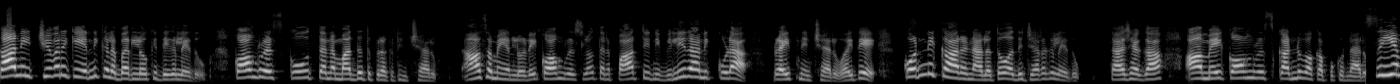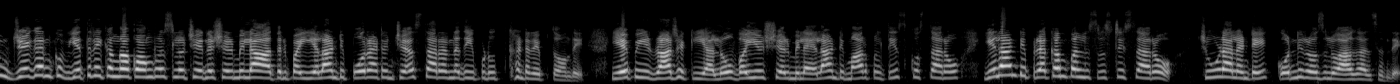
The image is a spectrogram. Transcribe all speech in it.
కానీ చివరికి ఎన్నికల బరిలోకి దిగలేదు. కాంగ్రెస్కు తన మద్దతు ప్రకటించారు. ఆ సమయంలోనే కాంగ్రెస్లో తన పార్టీని విలీనానికి కూడా ప్రయత్నించారు. అయితే కొన్ని కారణాలతో అది జరగలేదు. తాజాగా ఆమె కాంగ్రెస్ కండువా కప్పుకున్నారు. సీఎం జగన్కు వ్యతిరేకంగా కాంగ్రెస్లో చేరిన షర్మిల అతనిపై ఎలాంటి పోరాటం చేస్తారన్నది ఇప్పుడు ఉత్కంఠ రేపుతోంది. ఏపీ రాజకీయాల్లో వైఎస్ షర్మిల ఎలాంటి మార్పులు తీసుకొస్తారో ఎలాంటి ప్రకంపనలు సృష్టిస్తారో చూడాలంటే కొన్ని రోజులు ఆగాల్సిందే.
